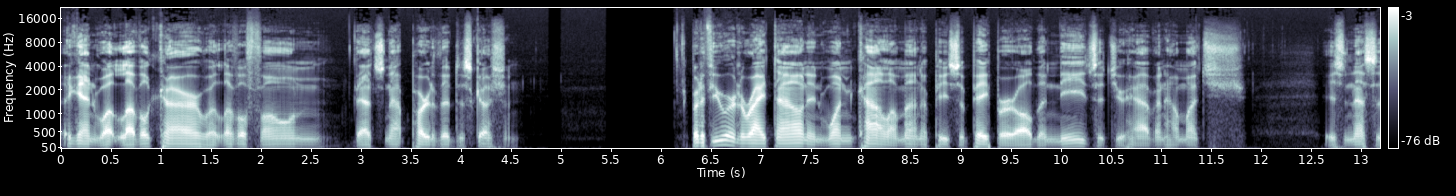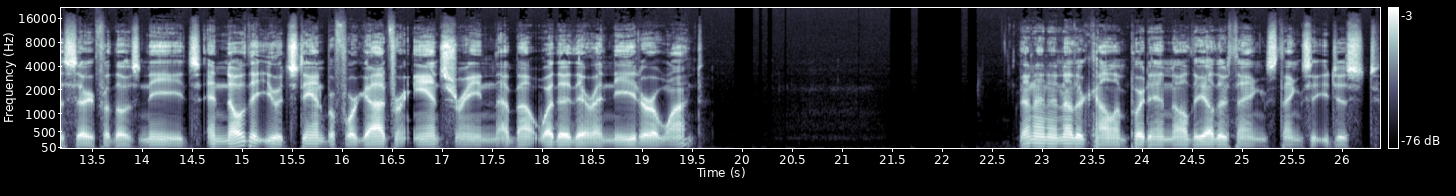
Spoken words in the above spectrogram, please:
Again, what level car, what level phone, that's not part of the discussion. But if you were to write down in one column on a piece of paper all the needs that you have and how much is necessary for those needs, and know that you would stand before God for answering about whether they're a need or a want, Then on another column, put in all the other things, things that you just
